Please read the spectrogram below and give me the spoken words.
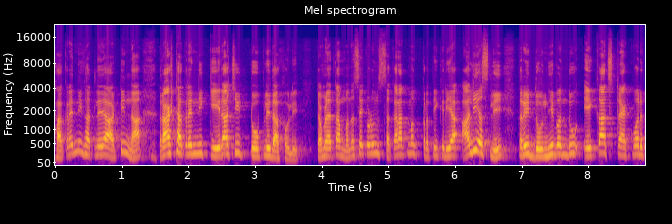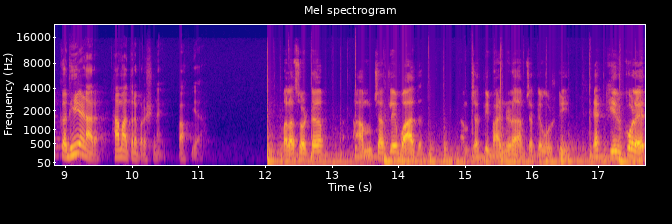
ठाकरेंनी घातलेल्या अटींना राज ठाकरेंनी केराची टोपली दाखवली. त्यामुळे आता मनसेकडून सकारात्मक प्रतिक्रिया आली असली तरी दोन्ही बंधू एकाच ट्रॅकवर कधी येणार हा मात्र प्रश्न आहे. पाहूया. मला असं वाटतं आमच्यातले वाद आमच्यातली भांडणं आमच्यातल्या गोष्टी या किरकोळ आहेत.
